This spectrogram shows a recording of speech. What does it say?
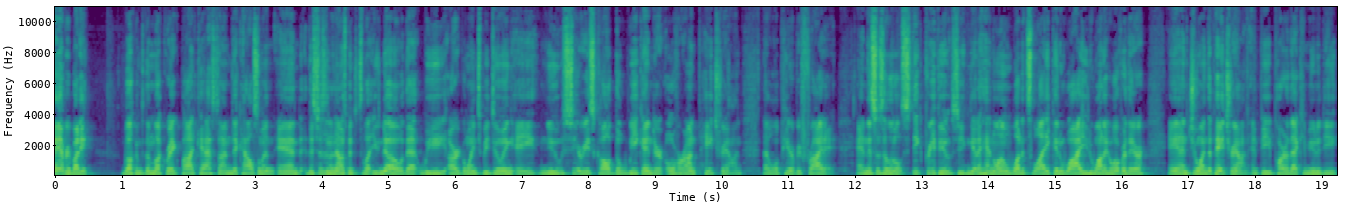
Hey, everybody. Welcome to the Muckrake Podcast. I'm Nick Hauselman, and this is an announcement to let you know that we are going to be doing a new series called The Weekender over on Patreon that will appear every Friday. And this is a little sneak preview so you can get a handle on what it's like and why you'd want to go over there and join the Patreon and be part of that community,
